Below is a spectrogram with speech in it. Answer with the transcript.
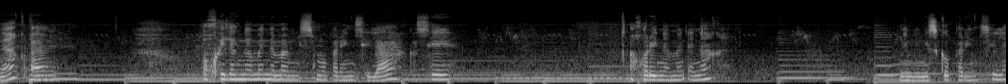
Anak, um, okay lang naman na mamiss mo pa rin sila kasi ako rin naman, anak. Namimiss ko pa rin sila.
